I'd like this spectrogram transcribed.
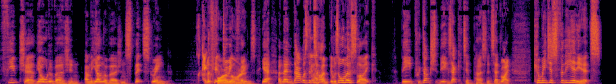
future, the older version, and the younger version split screen. Looking look at doing things. Yeah, and then that was the time. It was almost like the production, the executive person had said, "Right, can we just for the idiots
